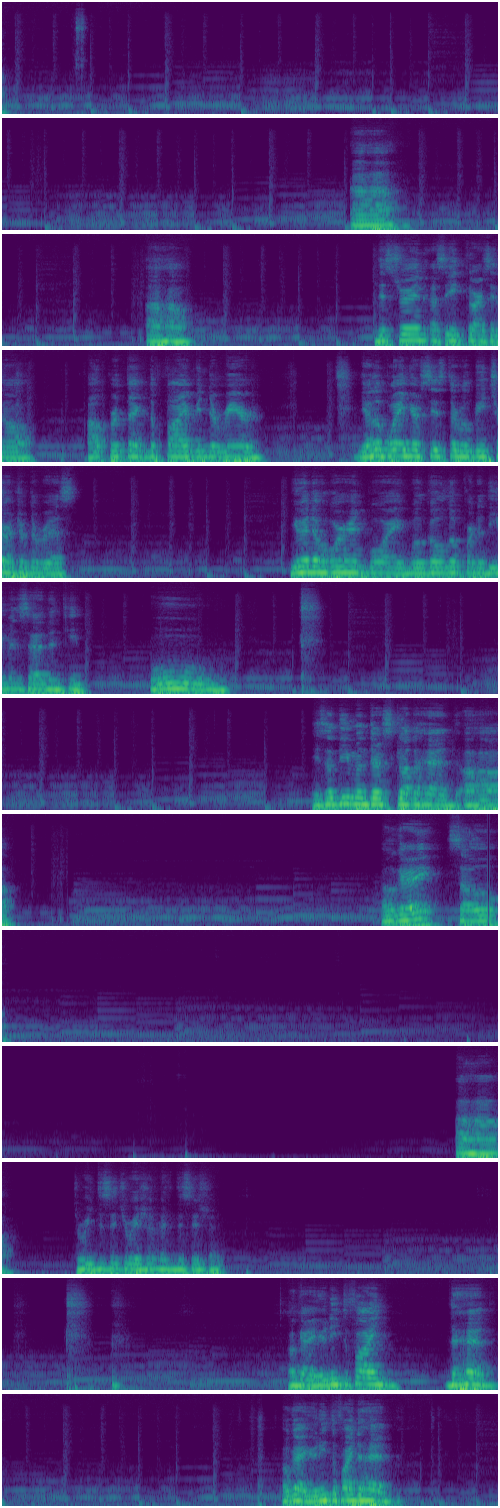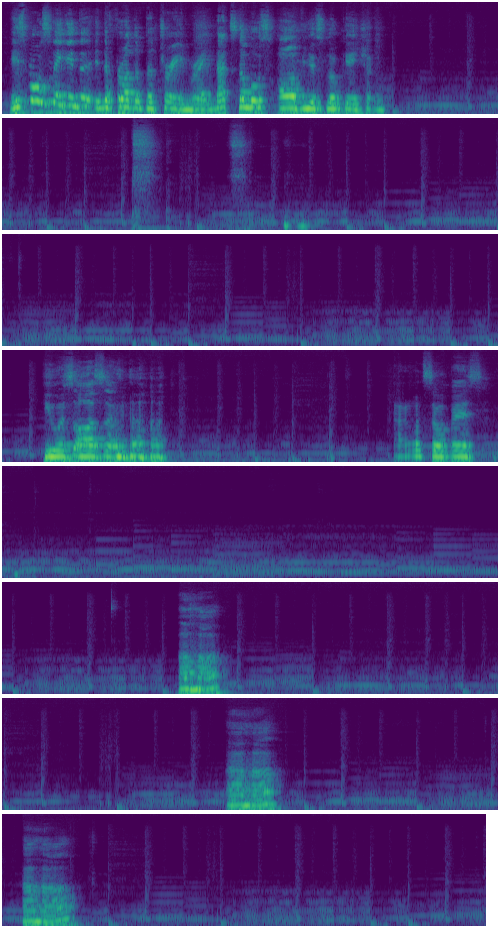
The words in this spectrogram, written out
Uh-huh. Uh-huh. This train has eight cars in all. I'll protect the five in the rear. Yellow boy and your sister will be in charge of the rest. You and the warhead boy will go look for the demon's head and keep. Ooh. Is a demon there's got a head. Uh-huh. Okay, so Uh-huh. To read the situation, make decision. okay, you need to find the head. Okay, you need to find the head. He's mostly in the in the front of the train, right? That's the most obvious location. He was awesome. I was so pissed. Uh-huh. Uh-huh. Uh-huh.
